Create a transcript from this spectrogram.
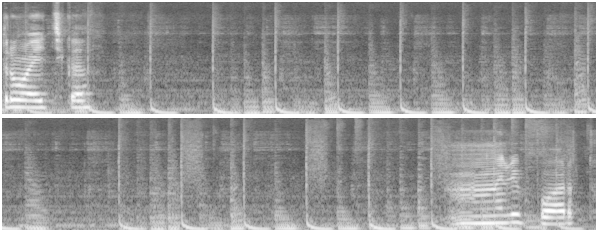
Троечка. Репорт.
